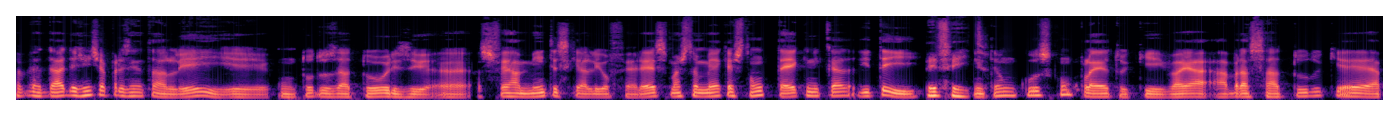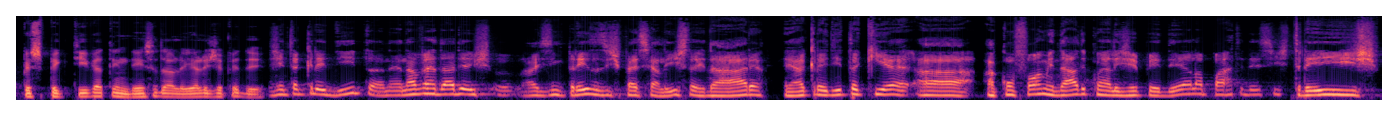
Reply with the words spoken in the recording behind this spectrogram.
Na verdade, a gente apresenta a lei com todos os atores e uh, as ferramentas que a lei oferece, mas também a questão técnica de TI. Perfeito. Então, é um curso completo que vai abraçar tudo que é a perspectiva e a tendência da lei LGPD. A gente acredita, né, na verdade, as, as empresas especialistas da área é, acredita que a, a conformidade com a LGPD ela parte desses três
